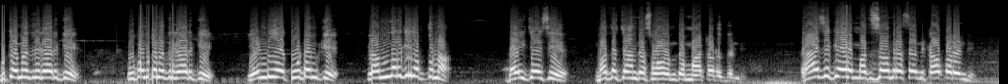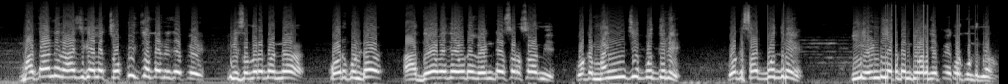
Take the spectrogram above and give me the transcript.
ముఖ్యమంత్రి గారికి ఉప ముఖ్యమంత్రి గారికి ఎన్డీఏ కూటమికి వీళ్ళందరికీ చెప్తున్నా దయచేసి మత స్వాదంతో మాట్లాడొద్దండి. రాజకీయ మత సామరస్యాన్ని కాపాడండి. మతాన్ని రాజకీయాల్లో చొప్పించొద్దని చెప్పి ఈ సందర్భంగా కోరుకుంటూ ఆ దేవదేవుడు వెంకటేశ్వర స్వామి ఒక మంచి బుద్ధిని ఒక సద్బుద్ధిని ఈ ఎన్డీఏ కూటమికి చెప్పి కోరుకుంటున్నాను.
